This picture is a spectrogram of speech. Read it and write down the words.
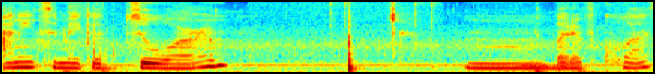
I need to make a door. Mm, but of course,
